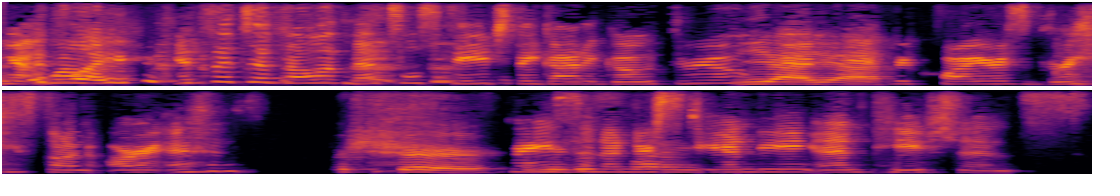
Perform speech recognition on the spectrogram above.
Yeah it's well like it's a developmental stage they got to go through yeah yeah. it requires grace on our end. For sure. Grace and, and understanding like... and patience.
